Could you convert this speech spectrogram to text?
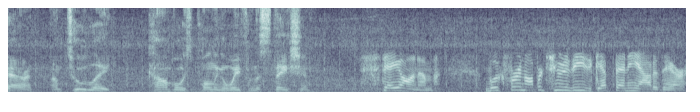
Karen, I'm too late. Convoy's pulling away from the station. Stay on him. Look for an opportunity to get Benny out of there.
